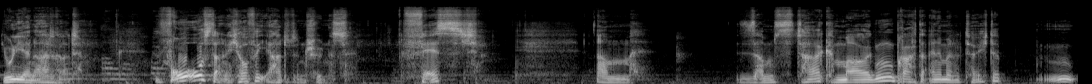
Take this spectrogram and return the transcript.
Julian Adrat. Frohe Ostern. Ich hoffe, ihr hattet ein schönes Fest. Am Samstagmorgen brachte eine meiner Töchter hm,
